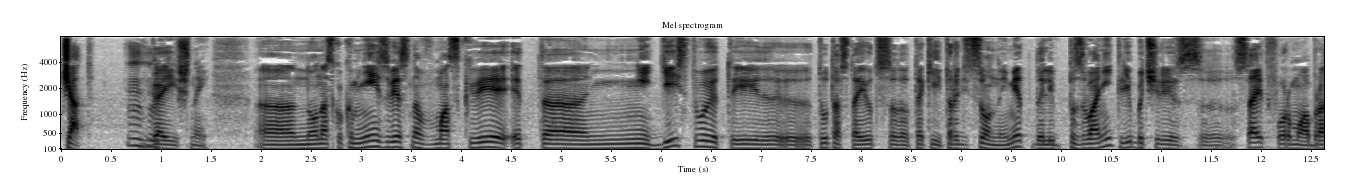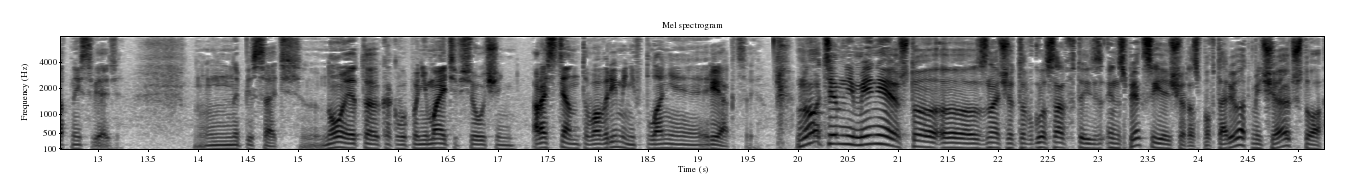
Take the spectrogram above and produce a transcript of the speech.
чат угу. гаишный. Э, но, насколько мне известно, в Москве это не действует, и э, тут остаются такие традиционные методы, либо позвонить, либо через сайт форму обратной связи написать. Но это, как вы понимаете, все очень растянуто во времени в плане реакции. Но, тем не менее, что, э, значит, в госавтоинспекции, я еще раз повторю, отмечают, что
